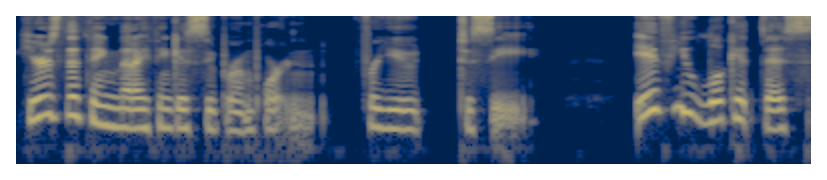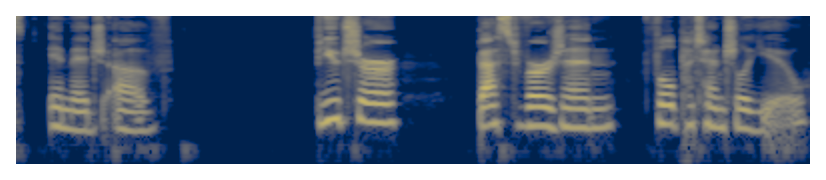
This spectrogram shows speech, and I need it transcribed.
Here's the thing that I think is super important for you to see. If you look at this image of future, best version, full potential you,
